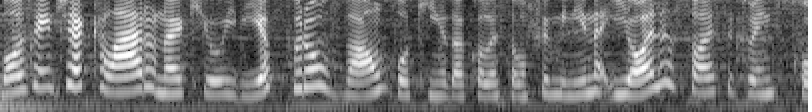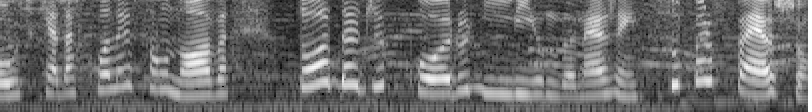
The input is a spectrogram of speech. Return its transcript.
Bom, gente, é claro, né, que eu iria provar um pouquinho da coleção feminina e olha só esse trend coat que é da coleção nova, toda de couro linda, né, gente? Super fashion.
